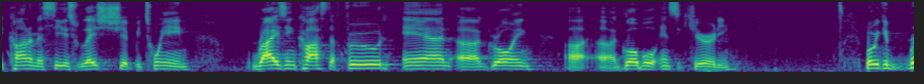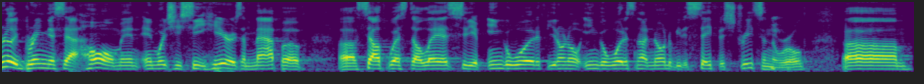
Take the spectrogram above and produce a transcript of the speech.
economists see this relationship between rising cost of food and uh, growing uh, uh, global insecurity. But we can really bring this at home, and, and what you see here is a map of uh, southwest LA, city of Inglewood. If you don't know Inglewood, it's not known to be the safest streets in the world. Um,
